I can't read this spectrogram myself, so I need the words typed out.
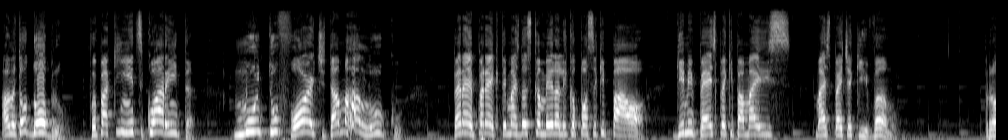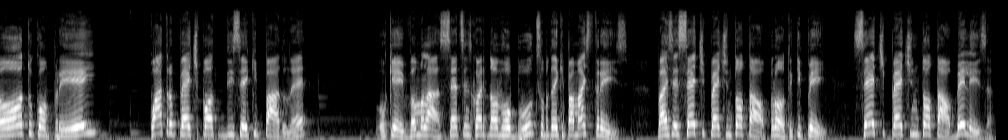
Aumentou o dobro. Foi pra 540. Muito forte, tá maluco. Pera aí, pera aí, que tem mais dois camelos ali que eu posso equipar, ó. Game Pass pra equipar mais, mais pet aqui, vamos. Pronto, comprei. Quatro pets podem ser equipado, né? Ok, vamos lá. 749 Robux, vou poder equipar mais três. Vai ser 7 pets no total. Pronto, equipei. 7 pets no total, beleza.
